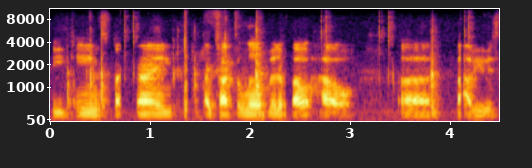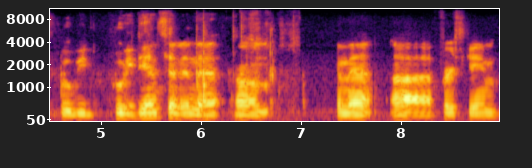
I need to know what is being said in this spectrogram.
beat Ames by nine. I talked a little bit about how uh, Bobby was booby booty dancing in that um, in that uh, first game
